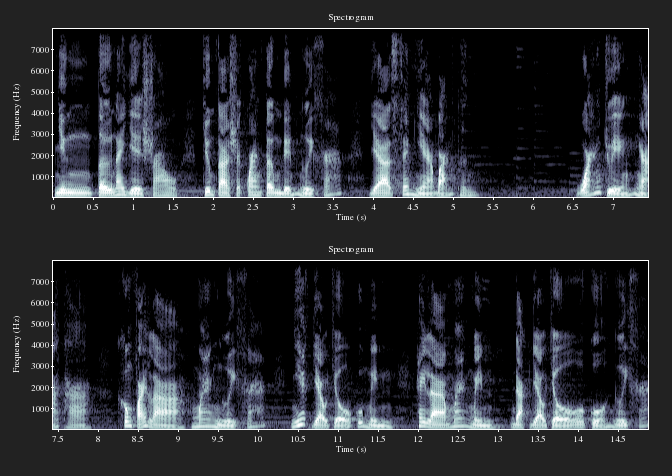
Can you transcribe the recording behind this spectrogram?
Nhưng từ nay về sau, chúng ta sẽ quan tâm đến người khác và xem nhẹ bản thân. Quán chuyển ngã tha không phải là mang người khác nhét vào chỗ của mình hay là mang mình đặt vào chỗ của người khác,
